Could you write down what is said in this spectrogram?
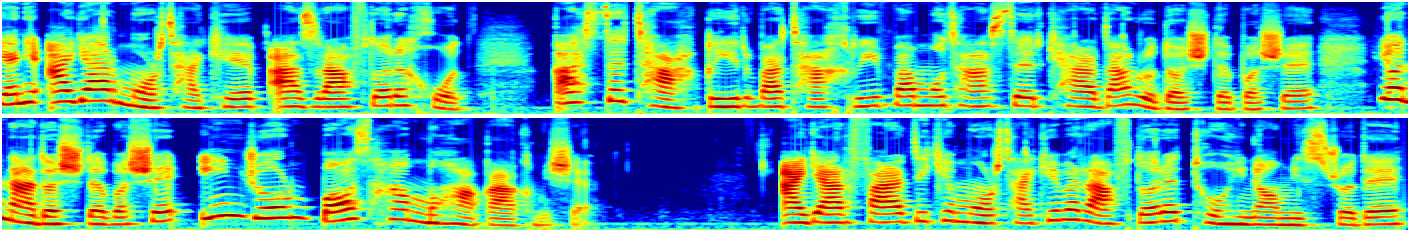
یعنی اگر مرتکب از رفتار خود قصد تحقیر و تخریب و متاثر کردن رو داشته باشه یا نداشته باشه این جرم باز هم محقق میشه. اگر فردی که مرتکب رفتار توهینآمیز شده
